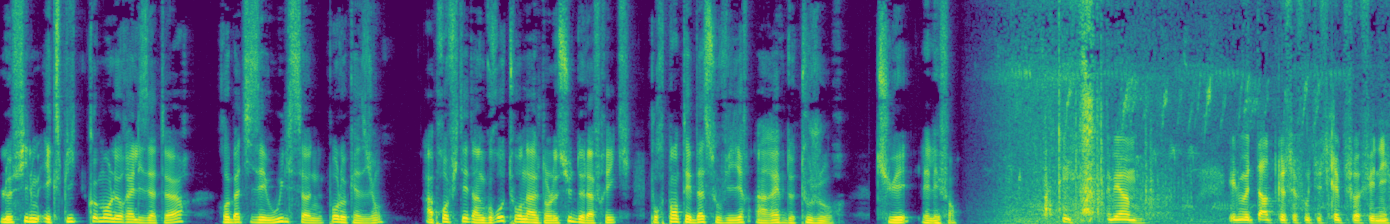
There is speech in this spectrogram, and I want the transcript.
le film explique comment le réalisateur, rebaptisé Wilson pour l'occasion, a profité d'un gros tournage dans le sud de l'Afrique pour tenter d'assouvir un rêve de toujours, tuer l'éléphant. Eh bien, il me tarde que ce foutu script soit fini.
